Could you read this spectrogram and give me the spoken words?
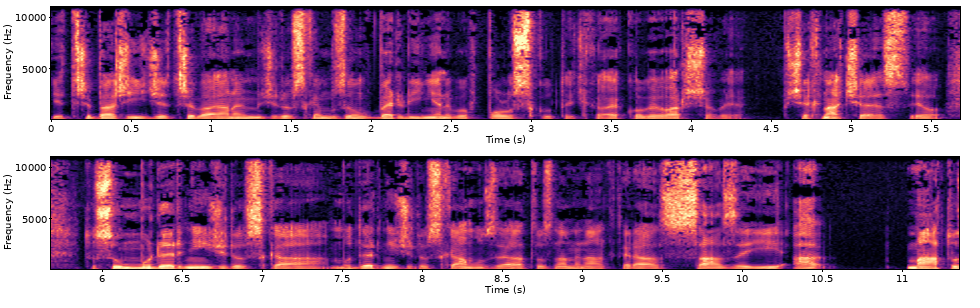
je třeba říct, že třeba, já nevím, židovské muzeum v Berlíně nebo v Polsku teďka, jako ve Varšavě, všechna čest, jo. To jsou moderní židovská, moderní židovská muzea, to znamená, která sázejí a má to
